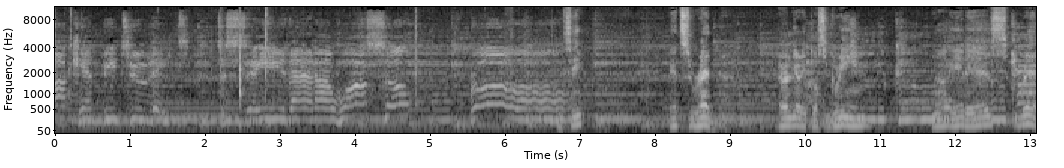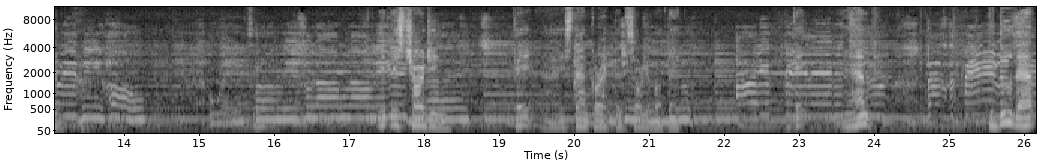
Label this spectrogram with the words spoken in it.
I can't be too late to say that I was so wrong. See? It's red. Earlier it was green. Now it is red. See? It is charging. Okay, I stand corrected. Sorry about that. And to do that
